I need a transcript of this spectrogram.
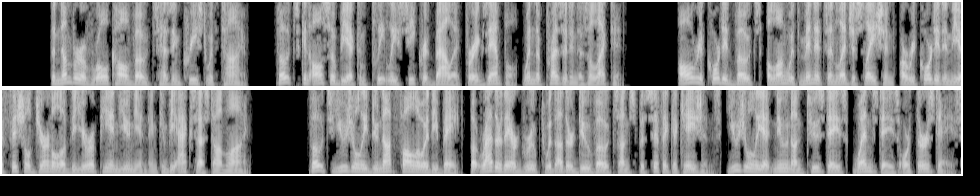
The number of roll call votes has increased with time. Votes can also be a completely secret ballot for example, when the president is elected. All recorded votes, along with minutes and legislation, are recorded in the official journal of the European Union and can be accessed online. Votes usually do not follow a debate, but rather they are grouped with other due votes on specific occasions, usually at noon on Tuesdays, Wednesdays or Thursdays.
